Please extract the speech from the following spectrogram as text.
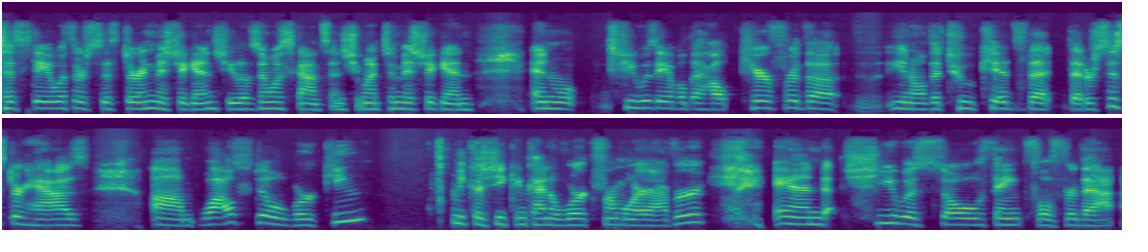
to stay with her sister in Michigan. She lives in Wisconsin. She went to Michigan and she was able to help care for the, you know, the two kids that, that her sister has um, while still working because she can kind of work from wherever. And she was so thankful for that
